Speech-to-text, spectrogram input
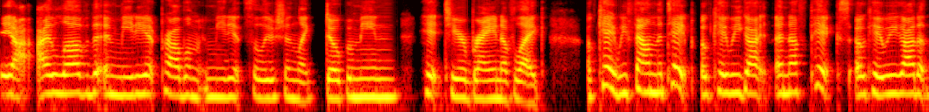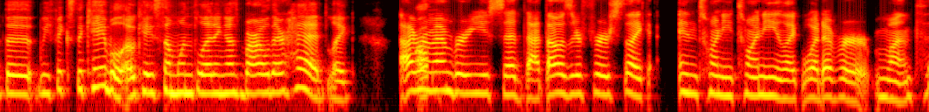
Yeah, I love the immediate problem, immediate solution, like dopamine hit to your brain of like, okay, we found the tape. Okay, we got enough picks. Okay, we got the we fixed the cable. Okay, someone's letting us borrow their head. Like I remember you said that. That was your first like in 2020 like whatever month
